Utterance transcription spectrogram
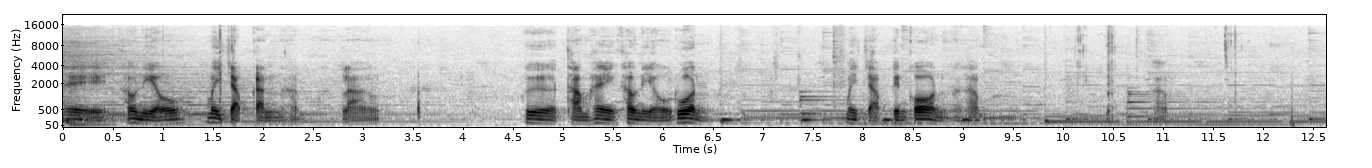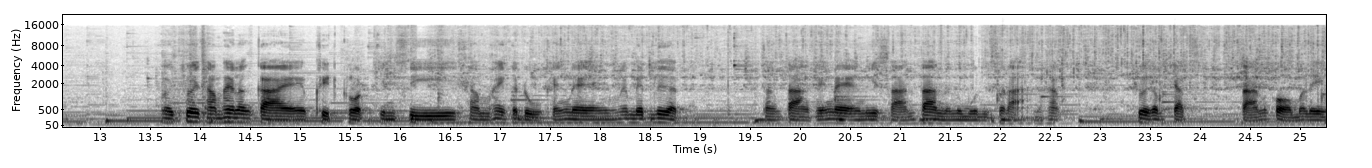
ให้ข้าวเหนียวไม่จับกันนะครับล้าง เพื่อทำให้ข้าวเหนียวร่วน ไม่จับเป็นก้อนนะครับครับเราช่วยทำให้ร่างกายผลิตกรดอินทรีย์ทำให้กระดูกแข็งแรงและเม็ดเลือดต่างๆ แข็งแรงมีสารต้านอนุมูลอิสระนะครับ ช่วยกำจัดสารก่อมะเร็ง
